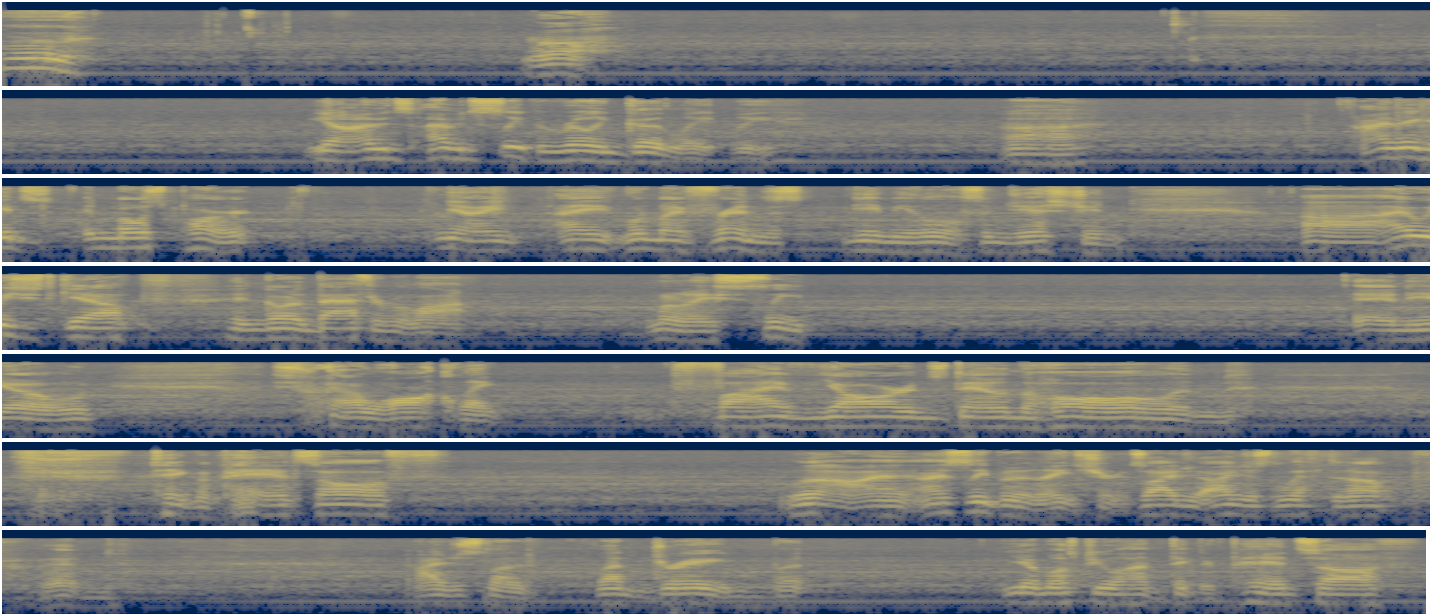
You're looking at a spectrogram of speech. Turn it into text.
Hmm. Oh. You know, I've been, I've been sleeping really good lately. Uh, I think it's, in most part, yeah, I, I, one of my friends gave me a little suggestion. Uh, I always used to get up and go to the bathroom a lot when I sleep. And, you know, just gotta walk like five yards down the hall and take my pants off. Well, I, I sleep in a nightshirt, so I, I just lift it up and I just let it let it drain. But you know, most people have to take their pants off,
